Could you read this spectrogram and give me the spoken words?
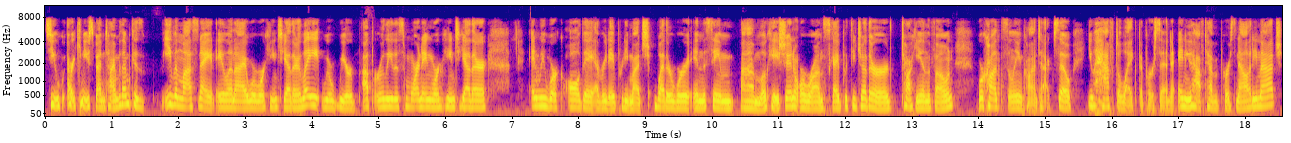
Do you or can you spend time with them? Because even last night, Ayla and I were working together late. We were, we were up early this morning working together. And we work all day, every day, pretty much, whether we're in the same um, location or we're on Skype with each other or talking on the phone. We're constantly in contact. So you have to like the person and you have to have a personality match.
